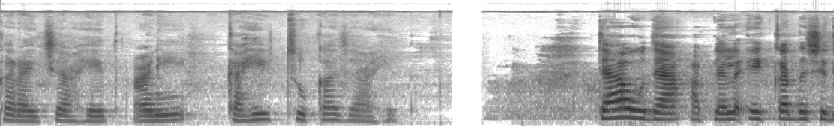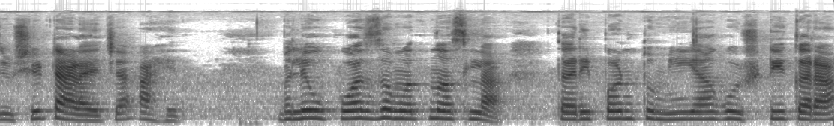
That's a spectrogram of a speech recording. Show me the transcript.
करायची आहेत आणि काही चुका ज्या आहेत त्या उद्या आपल्याला एकादशी दिवशी टाळायच्या आहेत. भले उपवास जमत नसला तरी पण तुम्ही या गोष्टी करा.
